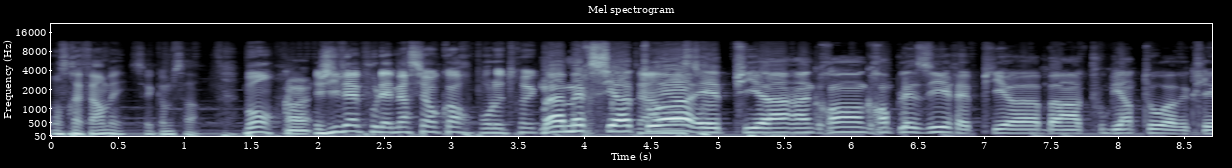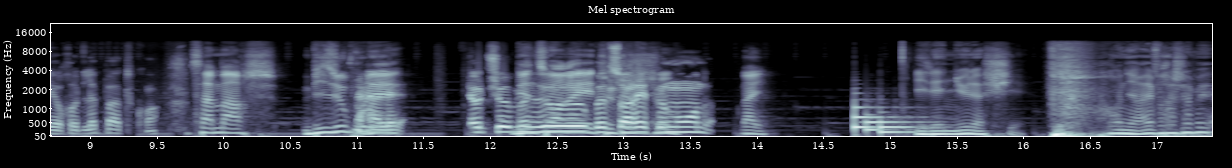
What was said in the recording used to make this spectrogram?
on serait fermé. C'est comme ça. Bon, Ouais. j'y vais poulet, merci encore pour le truc. Bah, merci à toi. Et puis euh, un grand, grand plaisir, et puis euh, ben, à tout bientôt avec les héros de la pâte, quoi. Ça marche. Bisous, poulet. Allez. Ciao, ciao, Bonne bisous, soirée, bonne soirée tout le monde. Bye. Il est nul à chier. Pff, on n'y arrivera jamais.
